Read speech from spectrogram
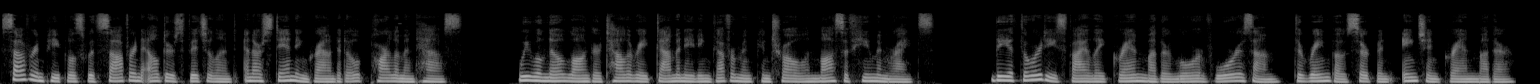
Sovereign peoples with sovereign elders vigilant and are standing ground at Old Parliament House. We will no longer tolerate dominating government control and loss of human rights. The authorities violate grandmother lore of Warism, the rainbow serpent, ancient grandmother.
